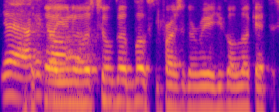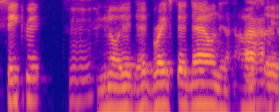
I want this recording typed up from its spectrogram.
yeah, I, I can tell you, you know, it's two good books a person can read. You go look at The Secret Mm-hmm. You know, it, that breaks that down. And I uh-huh. say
